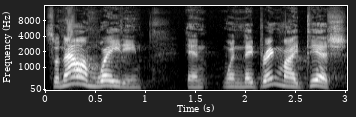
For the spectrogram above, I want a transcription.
So now I'm waiting, and when they bring my dish,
